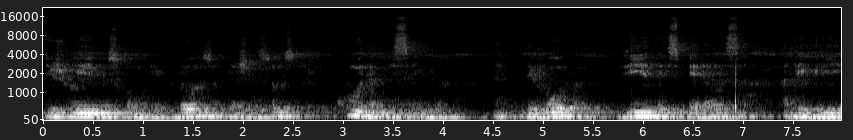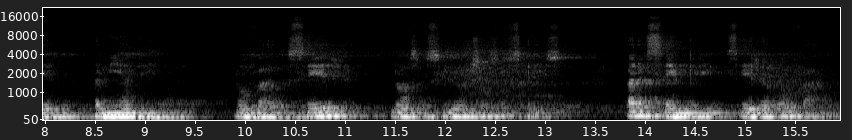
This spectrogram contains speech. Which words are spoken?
de joelhos como leproso para Jesus: cura-me, Senhor, né? devolva vida, esperança, alegria para a minha vida. Louvado seja nosso Senhor Jesus Cristo, para sempre seja louvado.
